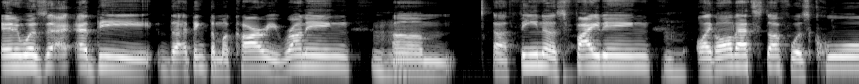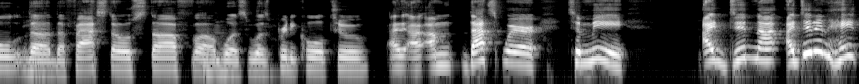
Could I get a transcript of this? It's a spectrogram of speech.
and it was at, at the the I think the Makkari running Mhm. um Athena's fighting Mhm. like all that stuff was cool the Yeah. the Phastos stuff uh, Mhm. was was pretty cool too I, I i'm that's where to me i did not i didn't hate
